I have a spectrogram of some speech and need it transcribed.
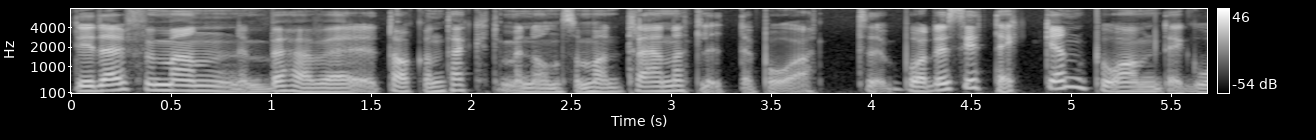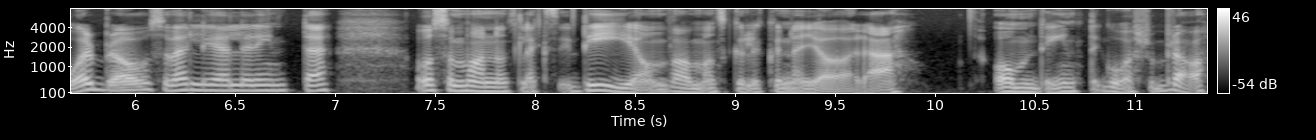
Det är därför man behöver ta kontakt med någon som har tränat lite på att både se tecken på om det går bra att svälja eller inte och som har någon slags idé om vad man skulle kunna göra om det inte går så bra.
